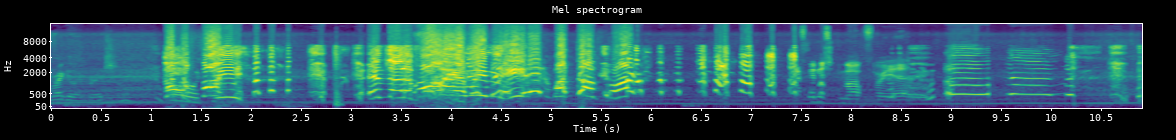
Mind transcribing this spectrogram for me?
regular bridge. Oh, the fuck? Is that a Oh, we made it! What the fuck? I finished him off for you. Oh,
